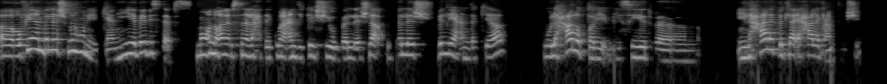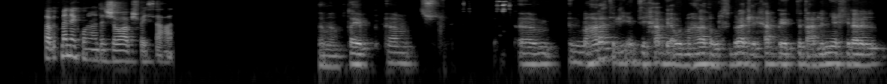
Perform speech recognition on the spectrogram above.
آه، وفينا نبلش من هونيك. يعني هي بيبي ستيبس مو إنه أنا بالسنه لحتى يكون عندي كل شيء وببلش. لا بتبلش باللي عندك إياه. ولحاله الطريق بيصير آه، يعني لحالك بتلاقي حالك عم تمشي فبتمنى يكون هذا الجواب شوي ساعد. تمام. طيب أم، أم، المهارات اللي أنت حابة أو المهارات أو الخبرات اللي حابة تتعلميها خلال ال-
